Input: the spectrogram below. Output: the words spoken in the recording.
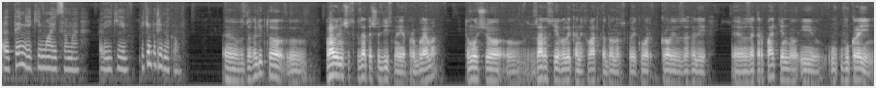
е, тим, які мають саме, е, які, яким потрібна кров. Е, Взагалі-то правильніше сказати, що дійсно є проблема, тому що е, зараз є велика нехватка донорської крові взагалі е, в Закарпатті ну, і в- Україні.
